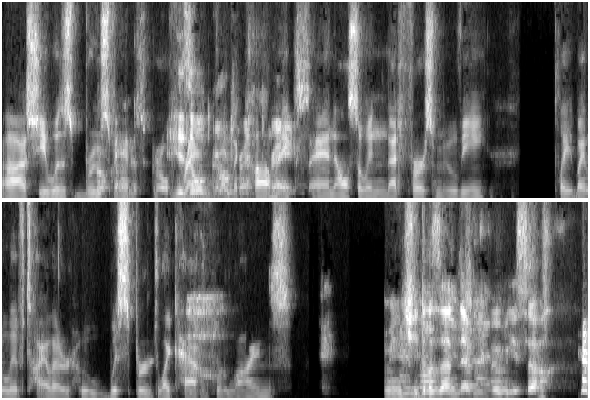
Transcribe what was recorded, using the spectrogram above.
Uh, she was Bruce Girlfriend. Banner's girlfriend, His old in the girlfriend, comics, and also in that first movie, played by Liv Tyler, who whispered like half of her lines. I mean, I she does that in every Tyler. movie, so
